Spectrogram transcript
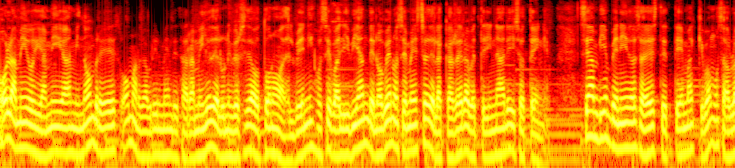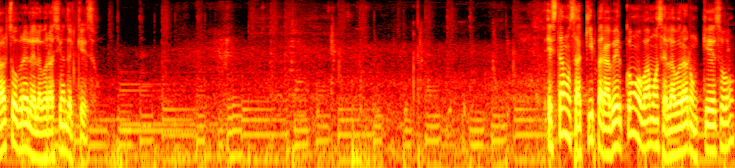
Hola amigos y amigas, mi nombre es Omar Gabriel Méndez Aramillo de la Universidad Autónoma del Beni, José Vallivian de noveno semestre de la carrera veterinaria y zootecnia. Sean bienvenidos a este tema que vamos a hablar sobre la elaboración del queso. Estamos aquí para ver cómo vamos a elaborar un queso.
